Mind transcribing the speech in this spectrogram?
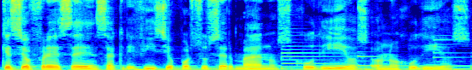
que se ofrece en sacrificio por sus hermanos, judíos o no judíos,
